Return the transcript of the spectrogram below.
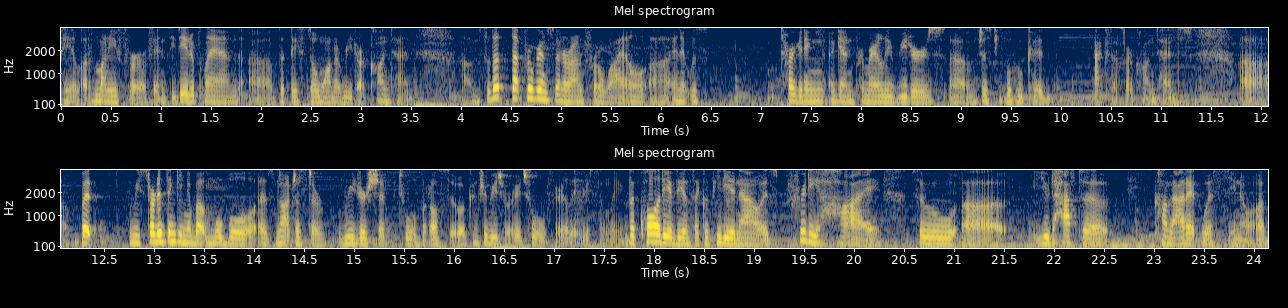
pay a lot of money for a fancy data plan, uh, but they still want to read our content. Um, so that, that program's been around for a while, uh, and it was targeting, again, primarily readers, just people who could access our content. Uh, but we started thinking about mobile as not just a readership tool, but also a contributory tool fairly recently. The quality of the encyclopedia now is pretty high, so uh, you'd have to come at it with, you know, a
